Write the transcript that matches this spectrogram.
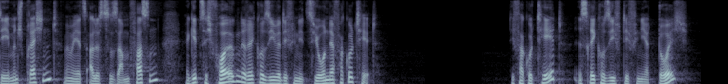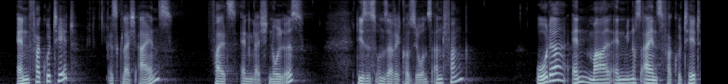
Dementsprechend, wenn wir jetzt alles zusammenfassen, ergibt sich folgende rekursive Definition der Fakultät. Die Fakultät ist rekursiv definiert durch n-Fakultät ist gleich 1, falls n gleich 0 ist. Dies ist unser Rekursionsanfang. Oder n mal n-1 Fakultät,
